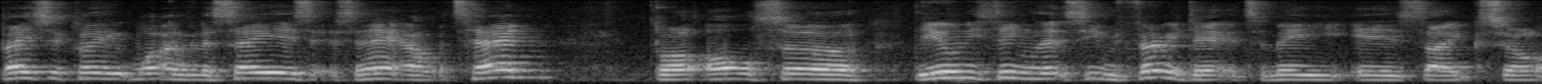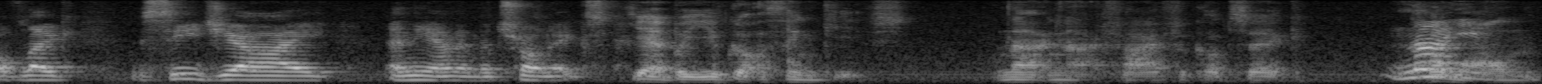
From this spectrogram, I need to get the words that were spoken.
basically, what I'm going to say is it's an 8 out of 10, but also the only thing that seems very dated to me is like sort of like the CGI and the animatronics. Yeah, but you've got to think it's 1995 for God's sake. 90,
